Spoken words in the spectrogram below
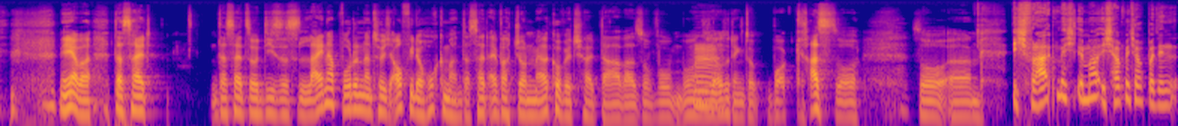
nee, aber das halt, dass halt so dieses Line-Up wurde natürlich auch wieder hochgemacht, dass halt einfach John Malkovich halt da war, so wo, wo man hm. sich auch so denkt, so, boah, krass, so. so ähm. Ich frage mich immer, ich habe mich auch bei den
